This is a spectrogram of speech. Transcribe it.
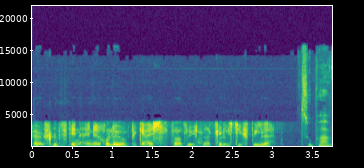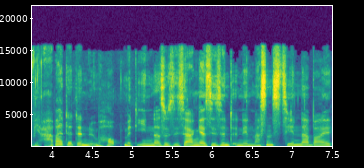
äh, schlüpft in eine Rolle und begeistert dadurch natürlich die Spieler. Super. Wie arbeitet denn überhaupt mit Ihnen? Also Sie sagen ja, Sie sind in den Massenszenen dabei.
